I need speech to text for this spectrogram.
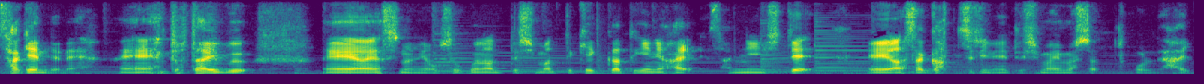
叫んでね、えっ、ー、と、だいぶ、えー、あやすのに遅くなってしまって、結果的に、はい、3人して、えー、朝がっつり寝てしまいましたってところで、はい。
